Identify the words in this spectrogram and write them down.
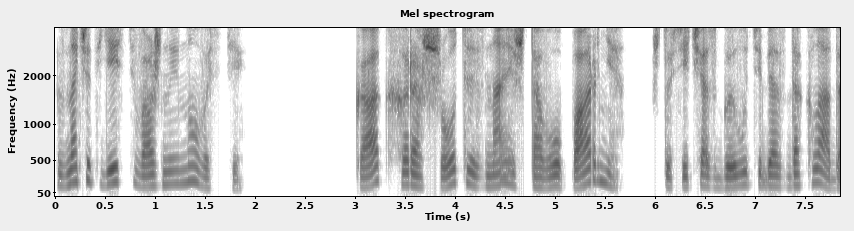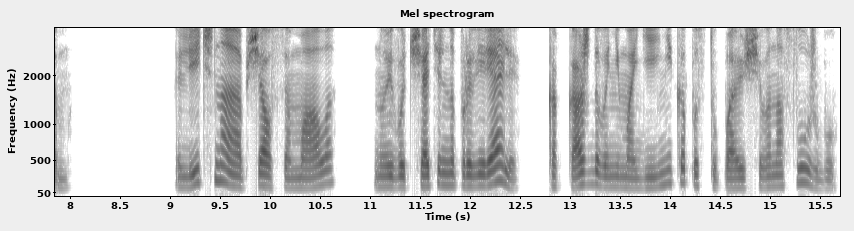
значит, есть важные новости. Как хорошо ты знаешь того парня, что сейчас был у тебя с докладом. Лично общался мало, но его тщательно проверяли, как каждого немагийника, поступающего на службу.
